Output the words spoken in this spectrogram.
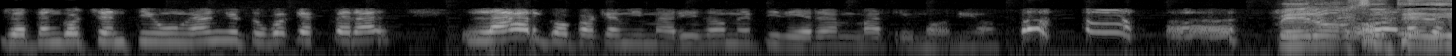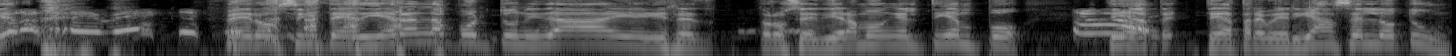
Yo tengo 81 años y tuve que esperar largo para que mi marido me pidiera en matrimonio. Pero si te pero si te dieran la oportunidad y retrocediéramos en el tiempo, ¿te, te atreverías a hacerlo tú?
